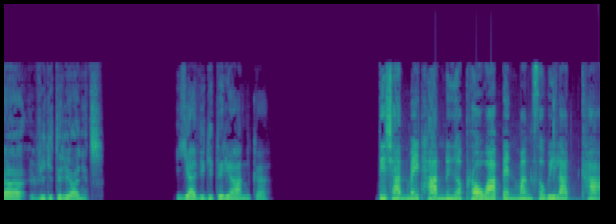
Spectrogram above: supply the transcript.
Я вегетарианец. Я вегетарианка. ดิฉันไม่ทานเนื้อ เพราะว่าเป็นมังสวิรัตค่ะ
